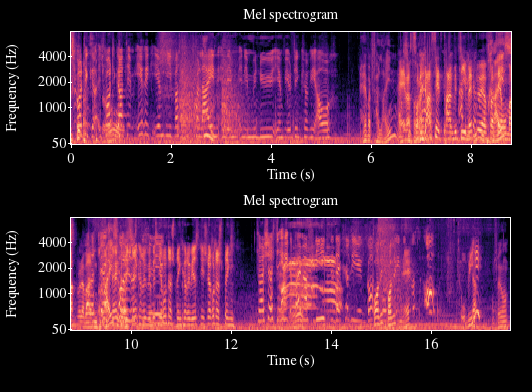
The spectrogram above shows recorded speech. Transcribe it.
Ich wollte, ich wollte So. gerade dem Erik irgendwie was verleihen in dem, in dem Menü irgendwie und den Curry auch. Hä, was verleihen? Ey, was für soll denn das jetzt, Pan? Willst du hier? Wettbewerbsverzerrung machen oder Boah, was? wär Preis? Schnell, schnell, Curry, wir müssen hier runterspringen, Curry, wir müssen hier schnell runterspringen. Zum Beispiel, dass der Erik auf einmal fliegt und der Curry Gott Vorsicht, Vorsicht. was- Oh! Tobi? Ja, Entschuldigung.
